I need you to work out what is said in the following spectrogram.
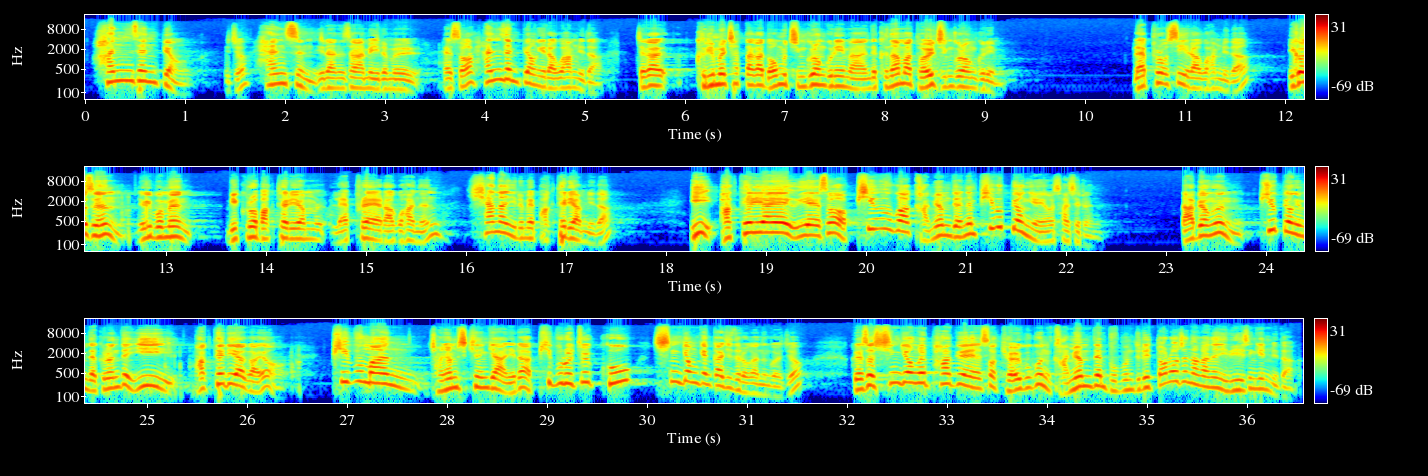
한센병, 그죠? 한슨이라는 사람의 이름을 해서 한센병이라고 합니다. 제가 그림을 찾다가 너무 징그러운 그림이 많은데 그나마 덜 징그러운 그림. 레프로시라고 합니다. 이것은 여기 보면 미크로박테리엄 레프레라고 하는 희한한 이름의 박테리아입니다. 이 박테리아에 의해서 피부가 감염되는 피부병이에요, 사실은. 나병은 피부병입니다. 그런데 이 박테리아가요, 피부만 전염시키는 게 아니라 피부를 뚫고 신경계까지 들어가는 거죠. 그래서 신경을 파괴해서 결국은 감염된 부분들이 떨어져 나가는 일이 생깁니다.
